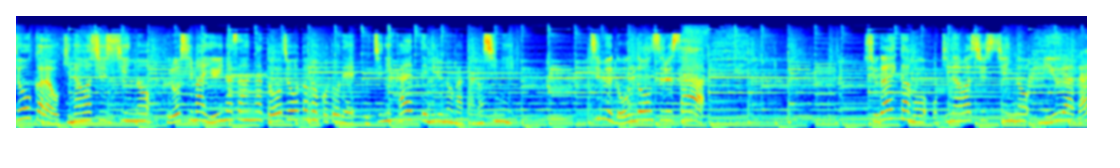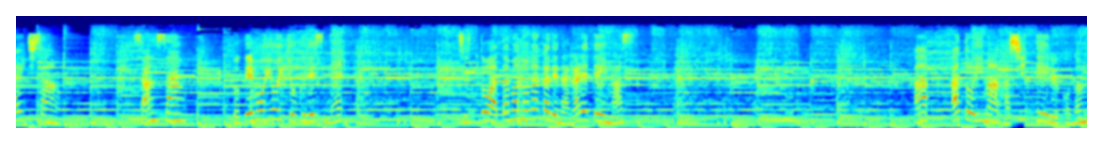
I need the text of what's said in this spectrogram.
今日から沖縄出身の黒島結菜さんが登場とのことで家に帰ってみるのが楽しみ。むどんどんするさ主題歌も沖縄出身の三浦大知さん。さんさん、とても良い曲ですね。ずっと頭の中で流れています。あ、あと今走っているこの道。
